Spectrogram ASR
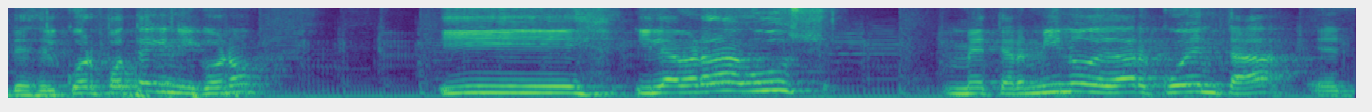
desde el cuerpo técnico, ¿no? Y, la verdad, Gus, me termino de dar cuenta eh,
